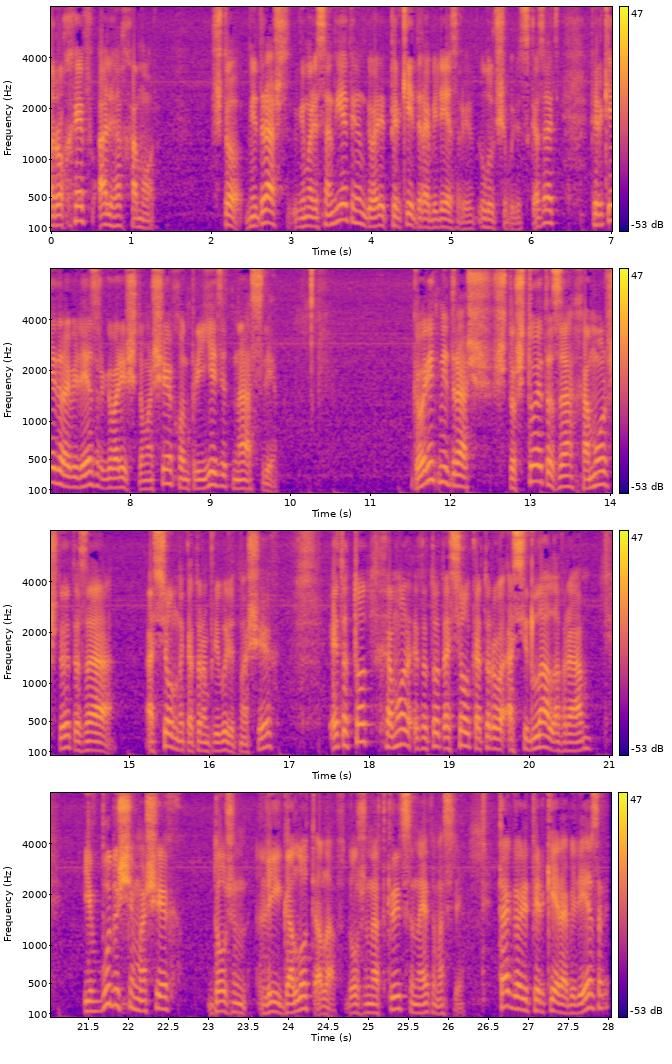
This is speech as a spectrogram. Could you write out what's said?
Рохев аль-Хамор – что Мидраш Гемора Сангедрин говорит, Пиркей де-рабби Элиэзер, лучше будет сказать, Пиркей де-рабби Элиэзер говорит, что Машиах, он приедет на осле. Говорит Мидраш, что что это за хамор, что это за осел, на котором прибудет Машиах. Это тот хамор, это тот осел, которого оседлал Авраам, и в будущем Машиах должен, להיגלות עליו, должен открыться на этом осле. Так говорит Пиркей де-рабби Элиэзер,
